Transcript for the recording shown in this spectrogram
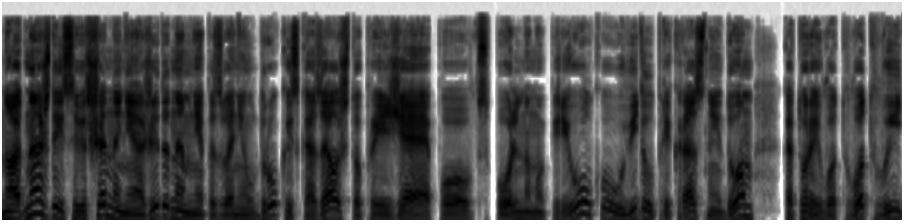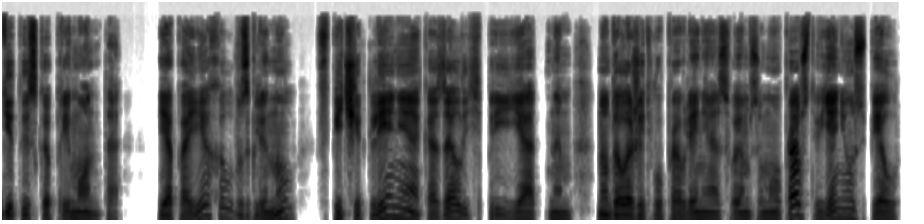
Но однажды совершенно неожиданно мне позвонил друг и сказал, что проезжая по Вспольному переулку, увидел прекрасный дом, который вот-вот выйдет из капремонта. Я поехал, взглянул, впечатление оказалось приятным, но доложить в управление о своем самоуправстве я не успел.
